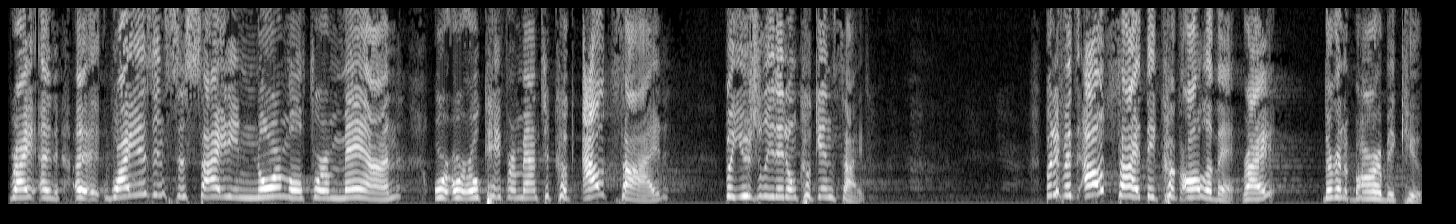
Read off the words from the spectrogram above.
right? And, uh, why isn't society normal for a man or, or okay for a man to cook outside, but usually they don't cook inside? But if it's outside, they cook all of it, right? They're to barbecue.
